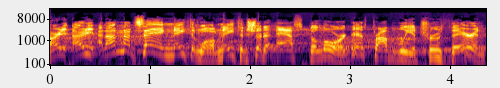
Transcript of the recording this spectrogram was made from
already, already, and I'm not saying Nathan, well, Nathan should have asked the Lord. There's probably a truth there, and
